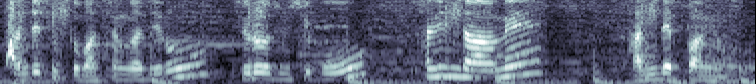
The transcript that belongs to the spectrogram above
반대쪽도 마찬가지로 들어주시고 살린 다음에 반대 방향으로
